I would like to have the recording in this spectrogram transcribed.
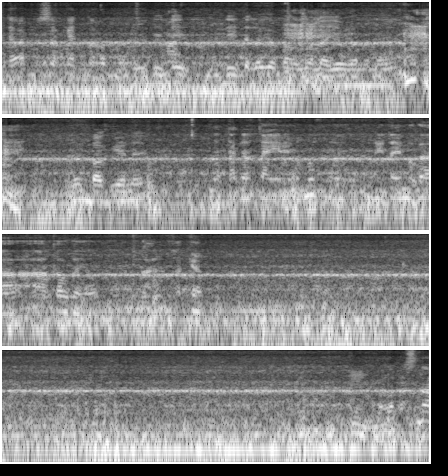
Dapat sakit to. Hindi, hindi, hindi talaga mawala yung ano na yun. Yung bagyo na yun. Natagal tayo nito boss. Hindi tayo mag-aakaw tayo. Dahil sakit. Hmm. Malakas na.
